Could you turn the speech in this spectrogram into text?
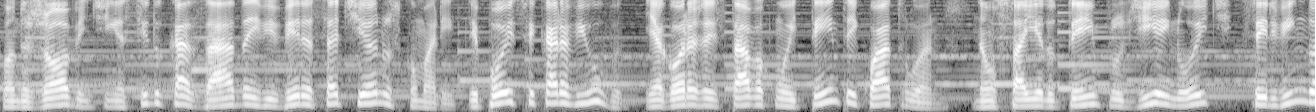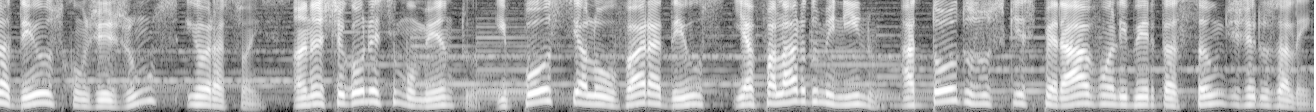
Quando jovem, tinha sido casada e vivera sete anos com o marido. Depois ficara viúva e agora já estava com 84 anos. Não saía do templo dia e noite, servindo a Deus com jejuns e orações. Ana chegou nesse momento e pôs-se a louvar a Deus e a falar do menino a todos os que esperavam a libertação de Jerusalém.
